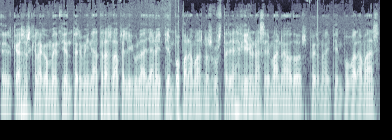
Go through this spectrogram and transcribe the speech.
El caso es que la convención termina tras la película, ya no hay tiempo para más, nos gustaría seguir una semana o dos, pero no hay tiempo para más.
